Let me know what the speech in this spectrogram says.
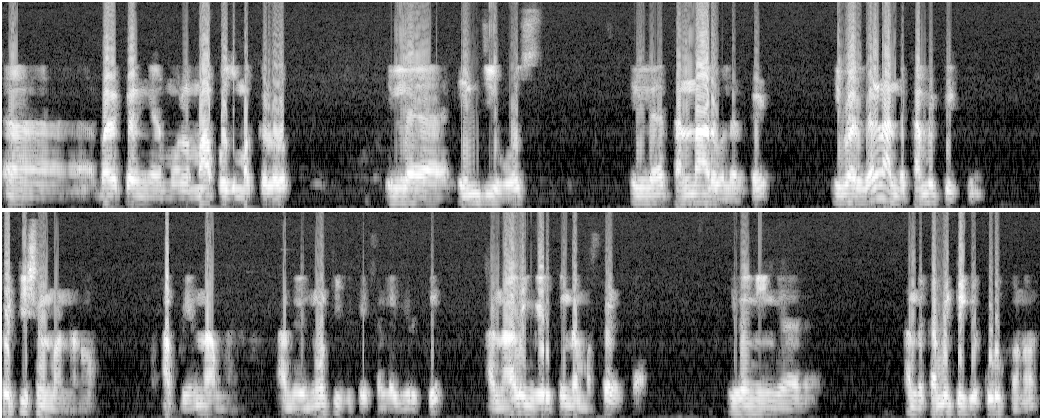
ஆஹ், வழக்கறிஞர் மூலமா பொதுமக்களோ இல்லை என்ஜிஓஸ் இல்லை தன்னார்வலர்கள் இவர்கள் அந்த கமிட்டிக்கு பெட்டிஷன் பண்ணணும் அப்படின்னு நாம அது இருக்குது இருக்கு. அதனால இங்க இருக்கின்ற மக்கள்கிட்ட. இதை நீங்க அந்த கமிட்டிக்கு கொடுக்கணும்.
